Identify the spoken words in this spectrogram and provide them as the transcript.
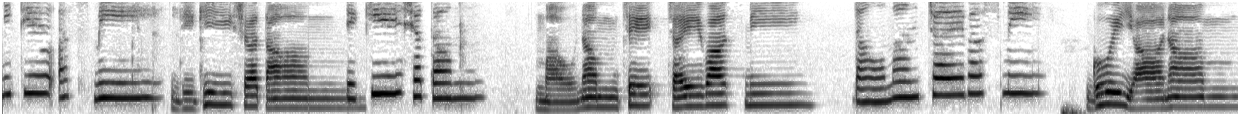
नित्य अस्मि। जिगीषताम्। जिगीषतम्। मौनं चे चैवास्मि। ダオマンチャイバスミ。グイヤナム。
